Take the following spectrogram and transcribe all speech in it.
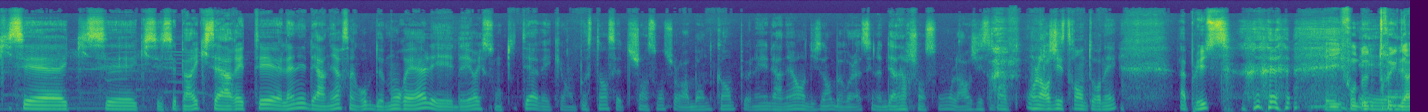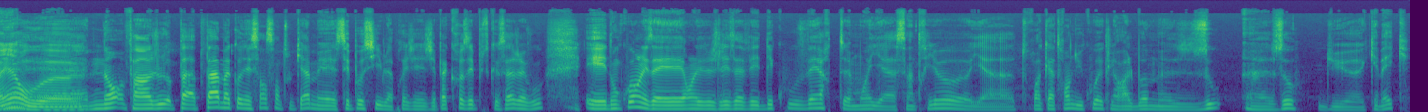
qui s'est séparé, qui s'est arrêté l'année dernière. C'est un groupe de Montréal et d'ailleurs ils se sont quittés avec en postant cette chanson sur leur bandcamp l'année dernière en disant bah voilà c'est notre dernière chanson, on l'enregistrera en, on l'enregistrera en tournée. À plus. Et ils font d'autres trucs derrière ou euh, euh, Non, enfin pas, pas à ma connaissance en tout cas, mais c'est possible. Après, j'ai pas creusé plus que ça, j'avoue. Et donc ouais, on les avait, on les- je les avais découvertes. Moi, il y a un trio, euh, il y a 3-4 ans du coup avec leur album Zoo, euh, Zoo du euh, Québec.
